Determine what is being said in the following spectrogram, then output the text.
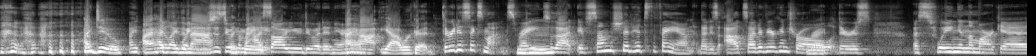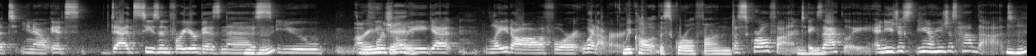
I do. I, had to like, do the wait, math. Just doing like, the math. I saw you do it in your head. I ha- yeah, we're good. three to six months, right? Mm-hmm. So that if some shit hits the fan that is outside of your control, Right. there's a swing in the market, you know, it's dead season for your business, mm-hmm. you unfortunately get laid off or whatever. We call it the squirrel fund. The squirrel fund, Mm-hmm. exactly. And you just, you know, you just have that. Mm-hmm.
